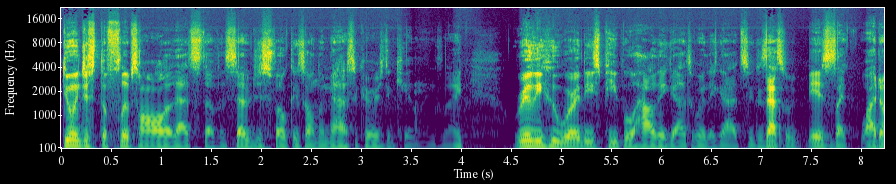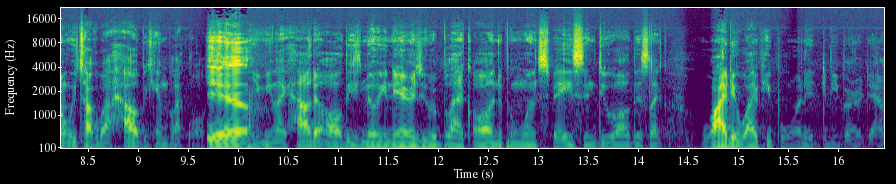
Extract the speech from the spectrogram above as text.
doing just the flips on all of that stuff instead of just focus on the massacres, the killings, like really who were these people, how they got to where they got to. Because that's what it is. It's like why don't we talk about how it became Black Wall Street? Yeah. You mean like how did all these millionaires who were black all end up in one space and do all this? Like, why did white people want it to be burned down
